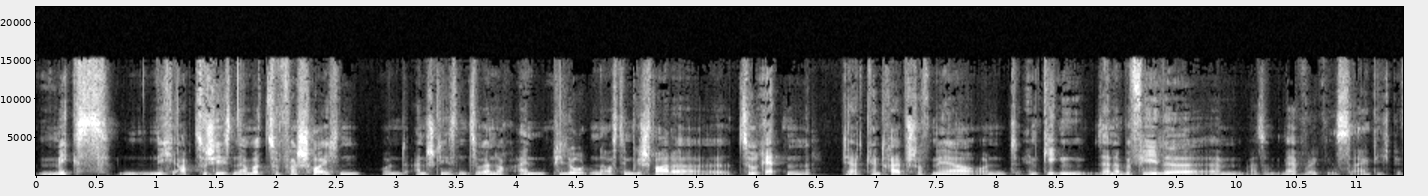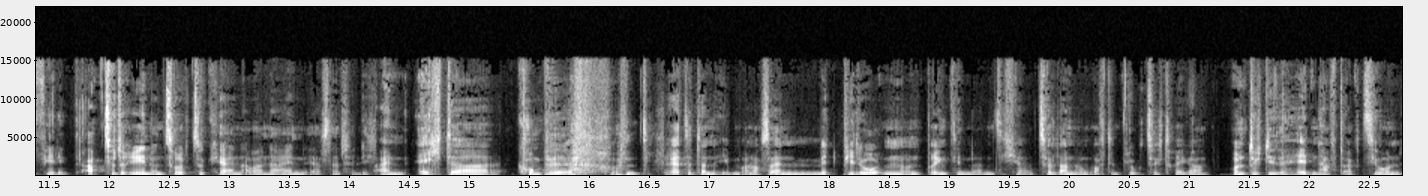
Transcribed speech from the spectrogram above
Mix nicht abzuschießen, aber zu verscheuchen und anschließend sogar noch einen Piloten aus dem Geschwader äh, zu retten. Der hat keinen Treibstoff mehr und entgegen seiner Befehle, ähm, also Maverick ist eigentlich befehligt abzudrehen und zurückzukehren, aber nein, er ist natürlich ein echter Kumpel und rettet dann eben auch noch seinen Mitpiloten und bringt ihn dann sicher zur Landung auf dem Flugzeugträger. Und durch diese heldenhafte Aktion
